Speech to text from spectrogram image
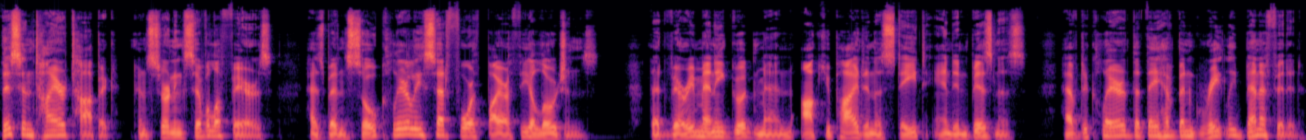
This entire topic concerning civil affairs has been so clearly set forth by our theologians that very many good men occupied in the state and in business have declared that they have been greatly benefited,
